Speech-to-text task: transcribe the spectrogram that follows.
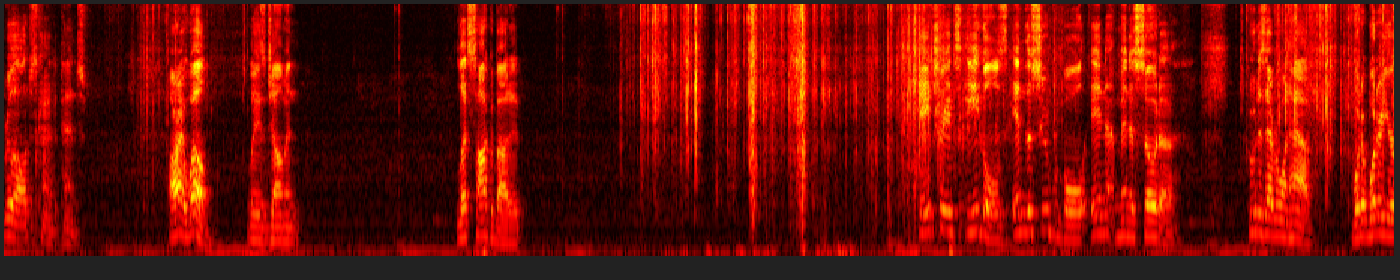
really, all just kind of depends. All right, well, ladies and gentlemen, let's talk about it. Patriots Eagles in the Super Bowl in Minnesota. Who does everyone have? What are, what are your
